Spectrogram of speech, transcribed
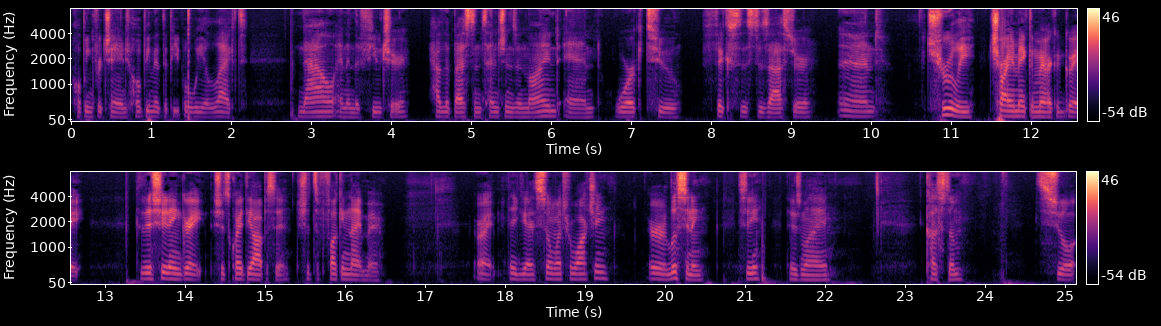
hoping for change, hoping that the people we elect now and in the future have the best intentions in mind and work to fix this disaster and truly try and make America great. Because this shit ain't great. This shit's quite the opposite. Shit's a fucking nightmare. Alright, thank you guys so much for watching. Or listening. See? There's my custom. So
